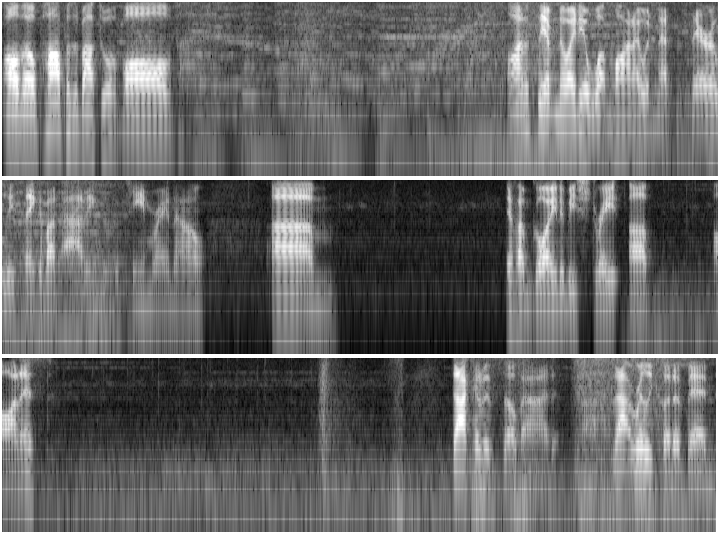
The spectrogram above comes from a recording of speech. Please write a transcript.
Although Pop is about to evolve. honestly I have no idea what mon I would necessarily think about adding to the team right now. Um, if I'm going to be straight up honest. That could have been so bad. Uh, that really could have been.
